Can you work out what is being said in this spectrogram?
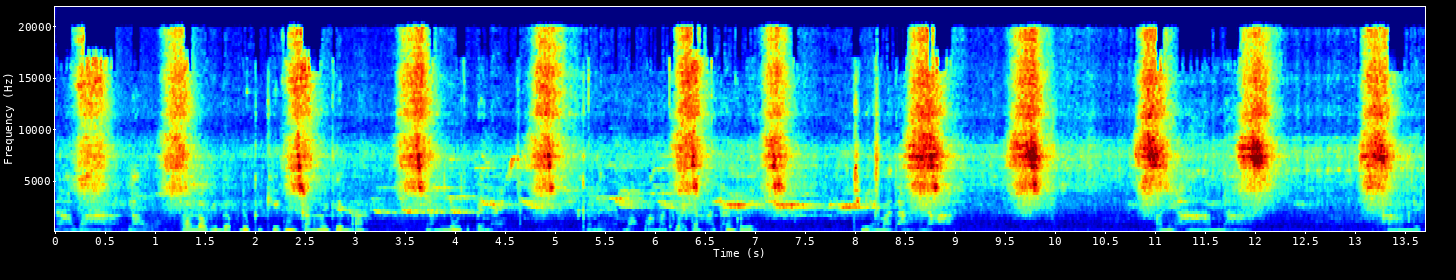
นะคะว่าเราเพราะเราเห็นแบบดูกิ๊กๆกังๆไม่เคยมายังไม่รู้จะไปไหน ก็เลยบอกว่ามาถวายจังหันท่านก็เลยชี้ให้มาทางนี้นะคะ อันนี้ห้ามนะคะห้ามเด็ด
